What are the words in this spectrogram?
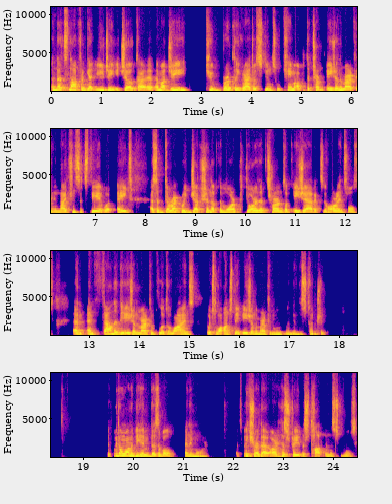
And let's not forget Yuji Ichioka at MIT, two Berkeley graduate students who came up with the term Asian American in 1968 as a direct rejection of the more pejorative terms of Asiatics and Orientals and, and founded the Asian American Political Alliance which launched the Asian American movement in this country. If we don't want to be invisible anymore, let's make sure that our history is taught in the schools,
